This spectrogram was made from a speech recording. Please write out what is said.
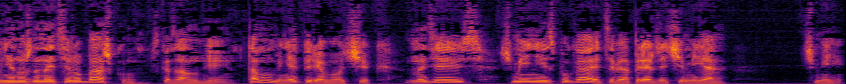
«Мне нужно найти рубашку», — сказал он ей. «Там у меня переводчик. Надеюсь, Чми не испугает тебя, прежде чем я...» «Чми.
